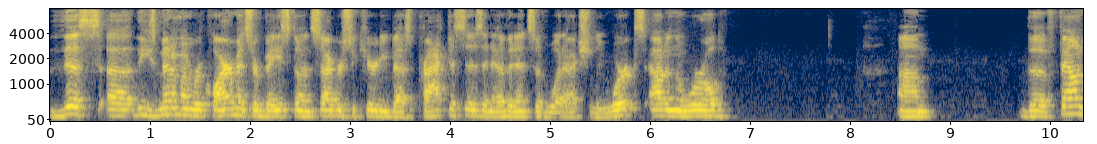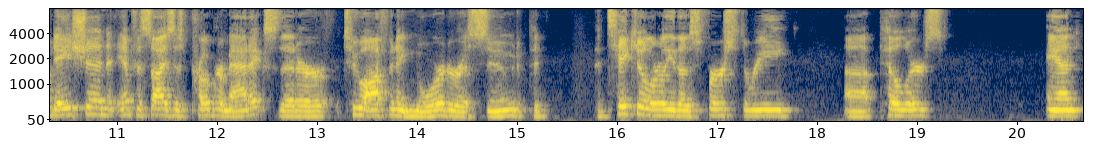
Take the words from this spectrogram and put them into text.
this, uh, these minimum requirements are based on cybersecurity best practices and evidence of what actually works out in the world. Um, the foundation emphasizes programmatics that are too often ignored or assumed, particularly those first three uh, pillars. And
